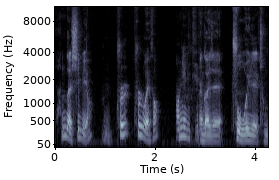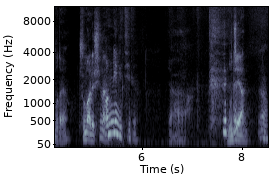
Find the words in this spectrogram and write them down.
한 달 10이요? 음. 풀? 풀로 해서? 언리미티드. 그러니까 이제 주 5일 전부 다요? 주말에 쉬나요? 언리미티드. 야 무제한. 어.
